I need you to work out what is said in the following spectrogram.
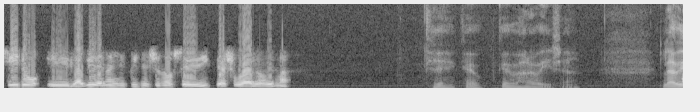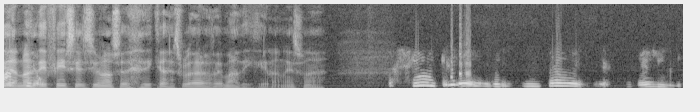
quiero, eh, la vida no es difícil si uno se dedica a ayudar a los demás. Sí, qué, maravilla. La vida no es difícil si uno se dedica a ayudar a los demás, dijeron. Es una... increíble, increíble,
